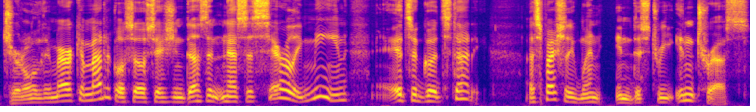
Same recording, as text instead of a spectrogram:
Journal of the American Medical Association doesn't necessarily mean it's a good study, especially when industry interests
